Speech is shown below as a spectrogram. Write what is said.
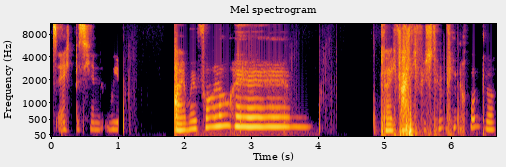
ist echt ein bisschen weird. I will follow him. Gleich falle ich bestimmt wieder runter.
